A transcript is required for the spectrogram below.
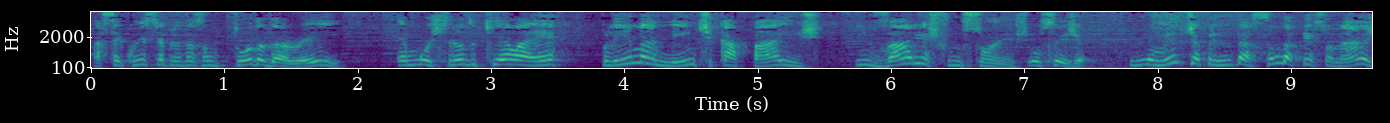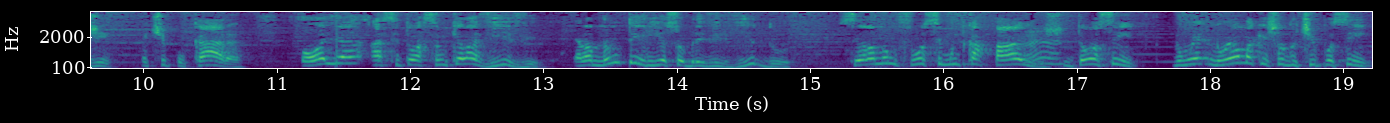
a sequência de apresentação toda da Ray é mostrando que ela é plenamente capaz em várias funções. Ou seja, o momento de apresentação da personagem é tipo, cara, olha a situação que ela vive. Ela não teria sobrevivido se ela não fosse muito capaz. Então, assim, não é, não é uma questão do tipo assim,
